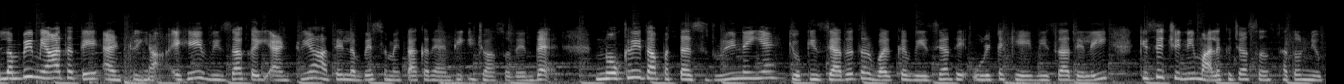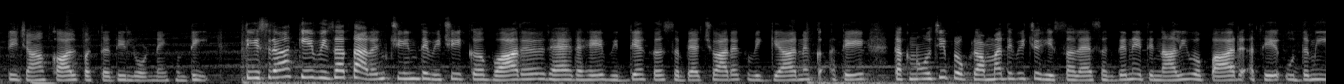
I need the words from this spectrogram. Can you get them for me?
ਲੰਬੀ ਮਿਆਦ ਅਤੇ ਐਂਟਰੀਆਂ, ਇਹ ਵੀਜ਼ਾ ਕਈ ਐਂਟਰੀਆਂ ਅਤੇ ਲੰਬੇ ਸਮੇਂ ਤੱਕ ਰਹਿਣ ਦੀ ਇਜਾਜ਼ਤ ਦਿੰਦਾ ਹੈ। ਨੌਕਰੀ ਦਾ ਪੱਤਰ ਜ਼ਰੂਰੀ ਨਹੀਂ ਹੈ, ਕਿਉਂਕਿ ਜ਼ਿਆਦਾਤਰ ਵਰਕ ਵੀਜ਼ਿਆਂ ਦੇ ਉਲਟ ਕੇ ਵੀਜ਼ਾ ਦੇ ਲਈ ਕਿਸੇ ਚੀਨੀ ਮਾਲਕ ਜਾਂ ਸੰਸਥਾ ਤੋਂ ਨਿਯੁਕਤੀ ਜਾਂ ਕਾਲ ਪੱਤਰ ਦੀ ਲੋੜ ਨਹੀਂ ਹੁੰਦੀ। ਤੀਸਰਾ ਕਿ ਵੀਜ਼ਾ ਧਾਰਨ ਚੀਨ ਦੇ ਵਿੱਚ ਇੱਕ ਵਾਰ ਰਹਿ ਰਹੇ ਵਿਦਿਅਕ, ਸੱਭਿਆਚਾਰਕ, ਵਿਗਿਆਨਕ ਅਤੇ ਟੈਕਨੋਲੋਜੀ ਪ੍ਰੋਗਰਾਮਾਂ ਦੇ ਵਿੱਚ ਹਿੱਸਾ ਲੈ ਸਕਦੇ ਨੇ ਤੇ ਨਾਲ ਹੀ ਵਪਾਰ ਅਤੇ ਉਦਮੀ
